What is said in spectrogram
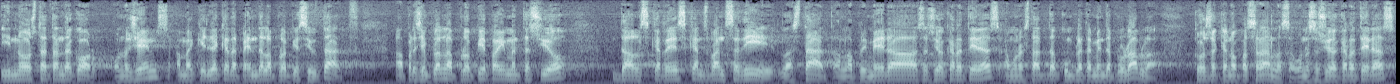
i no està tan d'acord, o no gens, amb aquella que depèn de la pròpia ciutat. Eh, per exemple, en la pròpia pavimentació dels carrers que ens van cedir l'Estat en la primera sessió de carreteres en un estat de, completament deplorable, cosa que no passarà en la segona sessió de carreteres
